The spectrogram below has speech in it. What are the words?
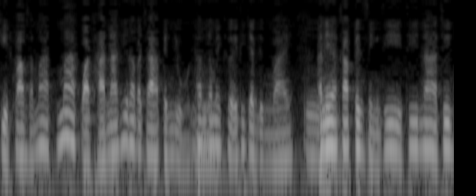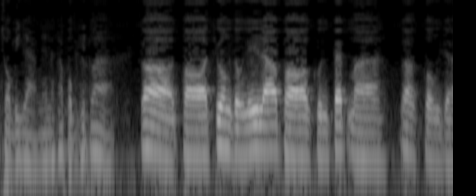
ขีดความสามารถมากกว่าฐานะที่ราชประชาเป็นอยู่ ท่านก็ไม่เคยที่จะดึงไว้อืมอันนี้นะครับเป็นสิ่งที่ที่น่าชื่นชมอีกอย่างหนึงนะครับ ผมคิดว่า ก็พอช่วงตรงนี้แล้วพอคุณเป๊ปมาก็คงจะ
